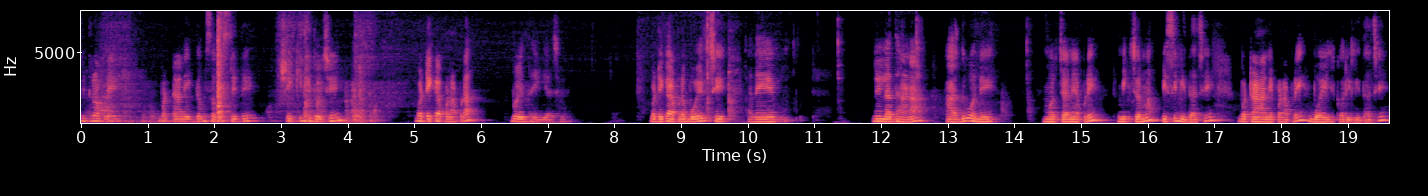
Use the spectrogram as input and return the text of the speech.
મિત્રો, આપણે ભટ્ટાને એકદમ સરસ રીતે શેકી દીધો છે. બટેકા પણ આપણા બોઇલ થઈ ગયા છે. બટેકા આપણા બોઇલ છે અને લીલા ધાણા, આદુ અને મરચાંને આપણે મિક્સરમાં પીસી લીધા છે. વટાણાને પણ આપણે બોઇલ કરી લીધા છે.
